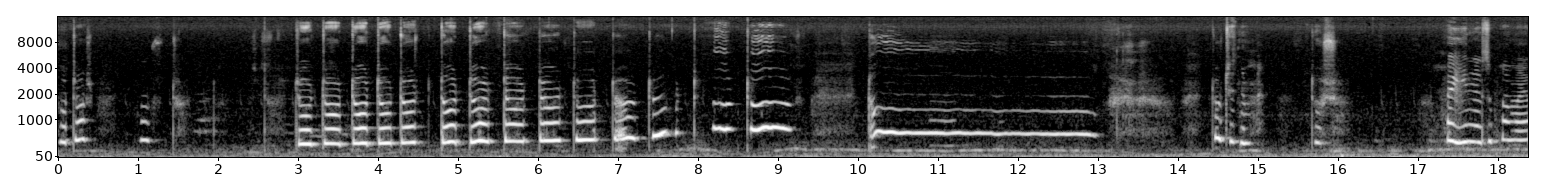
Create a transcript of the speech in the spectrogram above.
Dur dur dur dur dur dur dur dur dur dur dur dur dur dur dur dedim dur Ay yine zıplamaya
